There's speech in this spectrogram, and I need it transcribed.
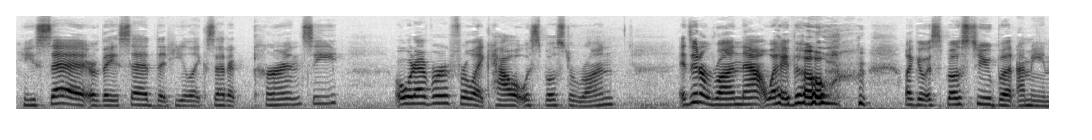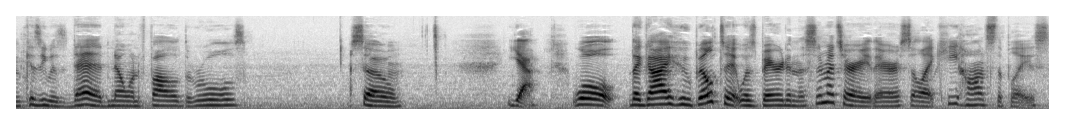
he said or they said that he like set a currency or whatever for like how it was supposed to run. It didn't run that way though, like it was supposed to. But I mean, because he was dead, no one followed the rules. So, yeah. Well, the guy who built it was buried in the cemetery there, so like he haunts the place.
